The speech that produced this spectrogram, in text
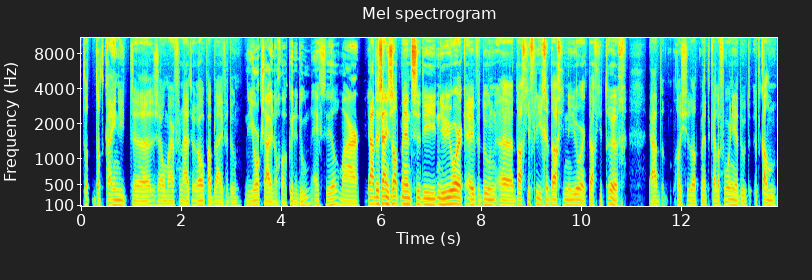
dat, dat kan je niet uh, zomaar vanuit Europa blijven doen. New York zou je nog wel kunnen doen, eventueel, maar... Ja, er zijn zat mensen die New York even doen. Uh, dagje vliegen, dagje New York, dagje terug. Ja, als je dat met Californië doet, het kan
